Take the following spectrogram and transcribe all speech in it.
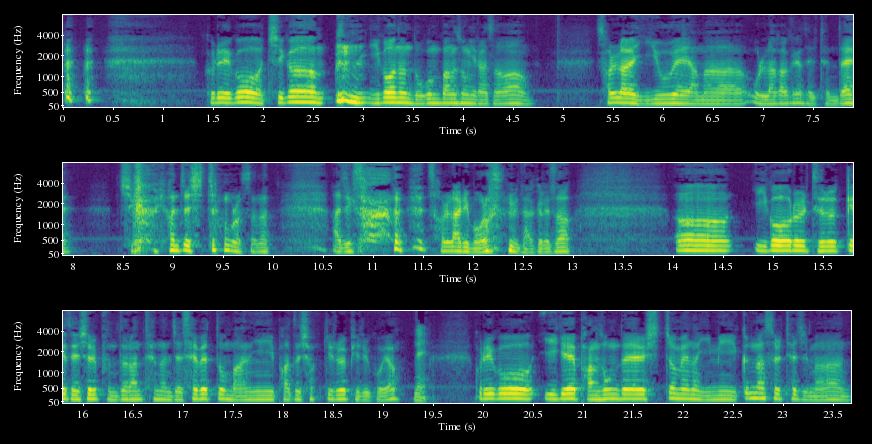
그리고 지금 이거는 녹음 방송이라서 설날 이후에 아마 올라가게 될 텐데 지금 현재 시점으로서는 아직 설- 설날이 멀었습니다. 그래서 어 이거를 듣게 되실 분들한테는 이제 세뱃돈 많이 받으셨기를 빌고요. 네. 그리고 이게 방송될 시점에는 이미 끝났을 테지만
